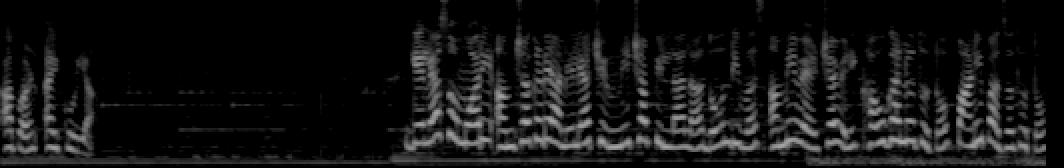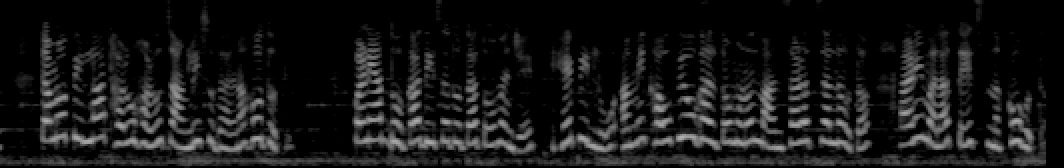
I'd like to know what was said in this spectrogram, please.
आपण ऐकूया. गेल्या सोमवारी आमच्याकडे आलेल्या चिमणीच्या पिल्लाला दोन दिवस आम्ही वेळच्या वेळी खाऊ घालत होतो पाणी पाजत होतो. त्यामुळे पिल्लात हळूहळू चांगली सुधारणा होत होती. पण यात धोका दिसत होता तो म्हणजे हे पिल्लू आम्ही खाऊ पिऊ घालतो म्हणून माणसाळत चाललं होतं आणि मला तेच नको होतं.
